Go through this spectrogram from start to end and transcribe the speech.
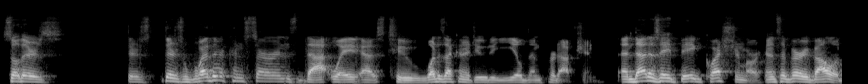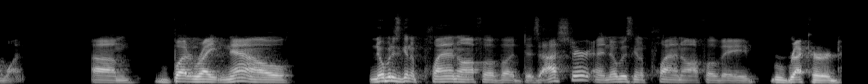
so there's there's there's weather concerns that way as to what is that going to do to yield and production, and that is a big question mark, and it's a very valid one. Um, but right now, nobody's going to plan off of a disaster and nobody's going to plan off of a record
